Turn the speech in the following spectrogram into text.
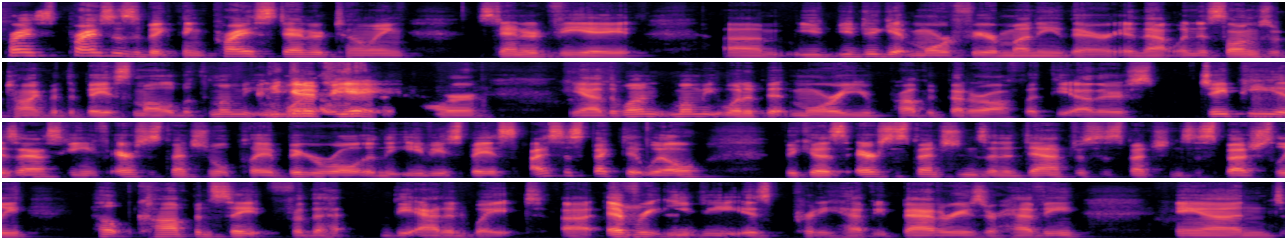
Price price is a big thing. Price, standard towing, standard V8. Um, you, you do get more for your money there in that one, as long as we're talking about the base model. But the moment you, you get a V8, more, yeah, the one moment you want a bit more, you're probably better off with the others. JP mm-hmm. is asking if air suspension will play a bigger role in the EV space. I suspect it will, because air suspensions and adaptive suspensions, especially, help compensate for the the added weight. Uh, every mm-hmm. EV is pretty heavy. Batteries are heavy, and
